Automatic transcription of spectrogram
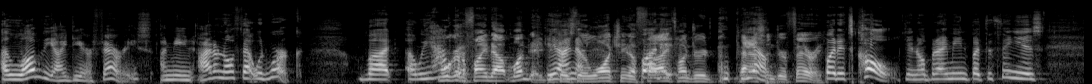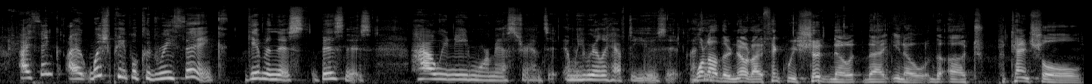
I love the idea of ferries. I mean, I don't know if that would work, but uh, we have. We're going to find out Monday because Yeah, they're launching a But it- 500 yeah, passenger ferry. But it's cold, you know. But I mean, but the thing is, I think I wish people could rethink, given this business, how we need more mass transit, and we really have to use it. I One think- other note, I think we should note that, you know, the uh, tr- potential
